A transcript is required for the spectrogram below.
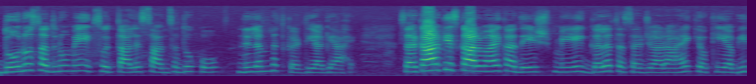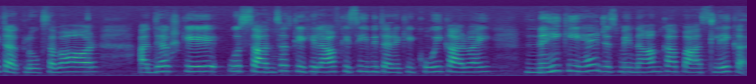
दोनों सदनों में एक सौ इकतालीस सांसदों को निलंबित कर दिया गया है। सरकार की इस कार्रवाई का देश में गलत असर जा रहा है क्योंकि अभी तक लोकसभा और अध्यक्ष के उस सांसद के खिलाफ किसी भी तरह की कोई कार्रवाई नहीं की है जिसमें नाम का पास लेकर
